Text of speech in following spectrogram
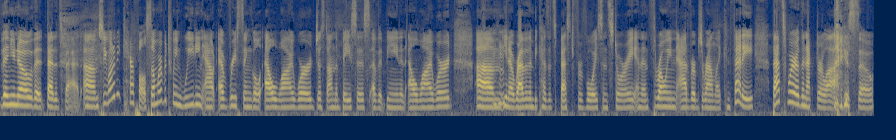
then you know that, that it's bad. Um, so you want to be careful. Somewhere between weeding out every single ly word just on the basis of it being an ly word, um, you know, rather than because it's best for voice and story, and then throwing adverbs around like confetti. That's where the nectar lies. So,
